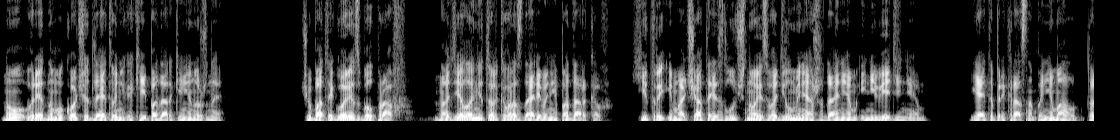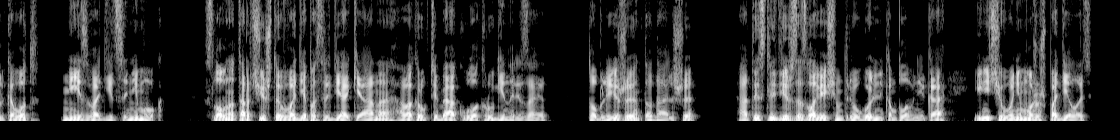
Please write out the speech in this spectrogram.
Ну, вредному коче для этого никакие подарки не нужны. Чубатый горец был прав. Но дело не только в раздаривании подарков. Хитрый и мочатый из Лучного изводил меня ожиданием и неведением. Я это прекрасно понимал, только вот не изводиться не мог. Словно торчишь ты в воде посреди океана, а вокруг тебя акула круги нарезает. То ближе, то дальше. А ты следишь за зловещим треугольником плавника и ничего не можешь поделать.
